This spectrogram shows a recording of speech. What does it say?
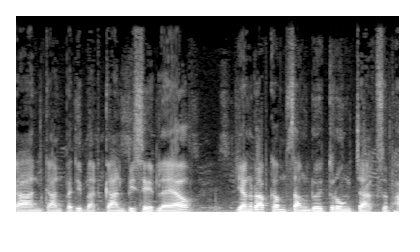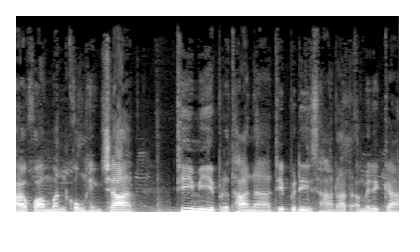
การการปฏิบัติการพิเศษแล้ว ยังรับคำสั่งโดยตรงจากสภาความมั่นคงแห่งชาติ ที่มีประธานาธิบดีสหรัฐอเมริกา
